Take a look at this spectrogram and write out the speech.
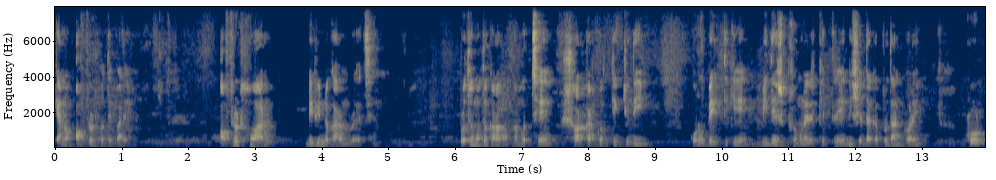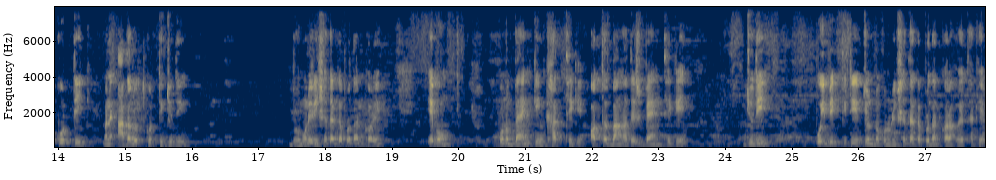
কেন অফলোড হতে পারে? অফলোড হওয়ার বিভিন্ন কারণ রয়েছে। প্রথমত কারণ হচ্ছে সরকার কর্তৃক যদি কোনো ব্যক্তিকে বিদেশ ভ্রমণের ক্ষেত্রে নিষেধাজ্ঞা প্রদান করে? কোর্ট কর্তৃক মানে আদালত কর্তৃক যদি ভ্রমণে নিষেধাজ্ঞা প্রদান করে? এবং কোনো ব্যাংকিং খাত থেকে, অর্থাৎ বাংলাদেশ ব্যাংক থেকে যদি ওই ব্যক্তিটির জন্য কোনো নিষেধাজ্ঞা প্রদান করা হয়ে থাকে,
